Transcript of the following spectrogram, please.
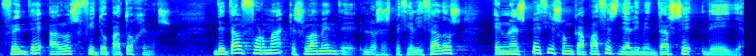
frente a los fitopatógenos, de tal forma que solamente los especializados en una especie son capaces de alimentarse de ella.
